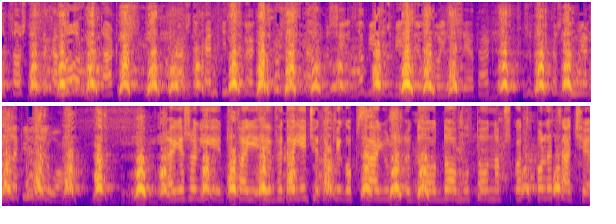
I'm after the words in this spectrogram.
czy coś to jest taka norma, tak? Każdy chętnie z tego jakby korzysta, żeby się dowiedzieć więcej o swoim psie, tak? Żeby się każdemu jakby lepiej żyło. A jeżeli tutaj y, wydajecie takiego psa już do domu, to na przykład polecacie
